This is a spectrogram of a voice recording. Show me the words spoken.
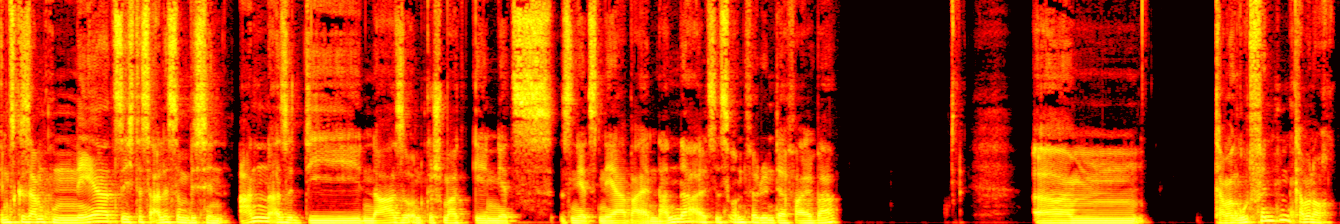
Insgesamt nähert sich das alles so ein bisschen an. Also die Nase und Geschmack gehen jetzt, sind jetzt näher beieinander, als es unverdünnt der Fall war. Ähm, kann man gut finden, kann man auch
